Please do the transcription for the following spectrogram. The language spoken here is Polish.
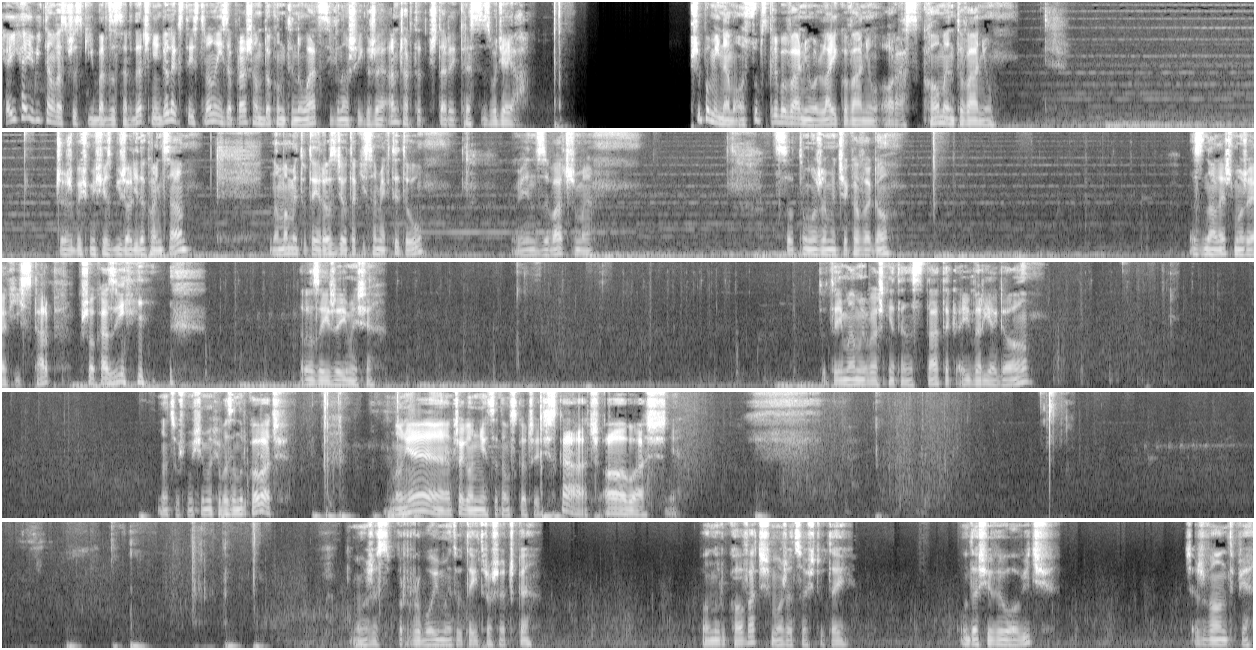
Hej, hej, witam was wszystkich bardzo serdecznie. Gelek z tej strony i zapraszam do kontynuacji w naszej grze Uncharted 4 Kres Złodzieja. Przypominam o subskrybowaniu, lajkowaniu oraz komentowaniu. Czyżbyśmy się zbliżali do końca? No mamy tutaj rozdział taki sam jak tytuł, więc zobaczmy, co tu możemy ciekawego znaleźć. Może jakiś skarb przy okazji? Rozejrzyjmy się. Tutaj mamy właśnie ten statek Averiego. No cóż, musimy chyba zanurkować. No nie, czego on nie chce tam wskoczyć? Skacz, o właśnie. Może spróbujmy tutaj troszeczkę ponurkować. Może coś tutaj uda się wyłowić. Chociaż wątpię.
